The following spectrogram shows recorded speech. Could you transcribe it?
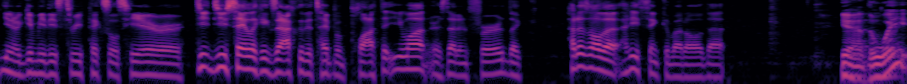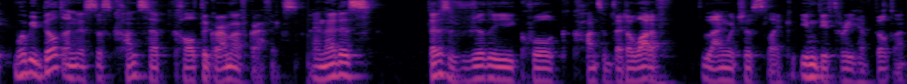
you know, give me these three pixels here or do, do you say like exactly the type of plot that you want or is that inferred? Like how does all that how do you think about all of that? Yeah, the way what we built on is this concept called the grammar of graphics, and that is that is a really cool concept that a lot of languages like even D3 have built on.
